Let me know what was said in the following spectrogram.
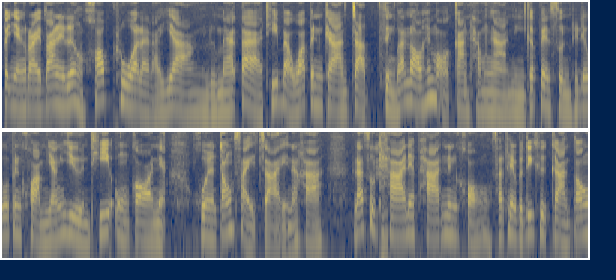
เป็นอย่างไรบ้างในเรื่องของครอบครัวหลาย ๆ อย่าง หรือแม้แต่ที่แบบว่าเป็นการจัดสิ่งแวดล้อมให้เหมาะกับการทำงานนี่ก็เป็นส่วนที่เรียกว่าเป็นความยั่งยืนที่องค์กรเนี่ยควรจะต้องใส่ใจนะคะ และสุดท้ายเนี่ย part หนึ่งของ sustainability คือการต้อง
